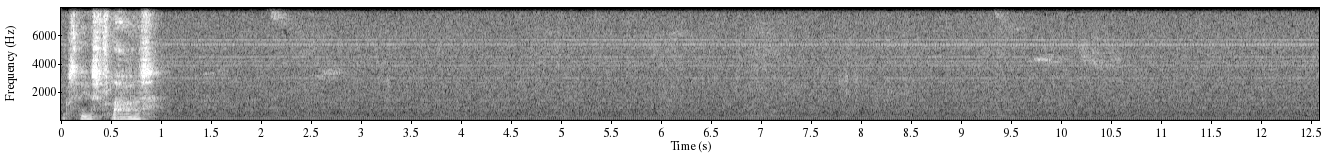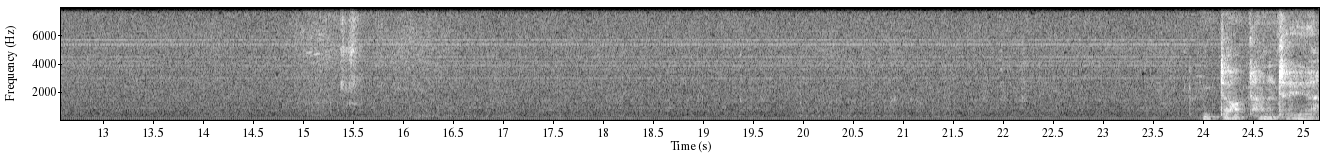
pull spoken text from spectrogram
amongst these flowers. Dark down into here.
